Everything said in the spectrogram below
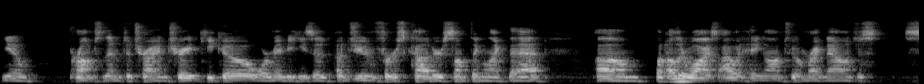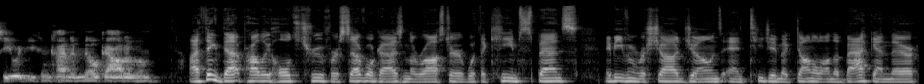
you know, prompts them to try and trade Kiko, or maybe he's a, a June first cut or something like that. Um, but otherwise, I would hang on to him right now and just see what you can kind of milk out of them. I think that probably holds true for several guys in the roster with Akeem Spence, maybe even Reshad Jones and TJ McDonald on the back end there.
